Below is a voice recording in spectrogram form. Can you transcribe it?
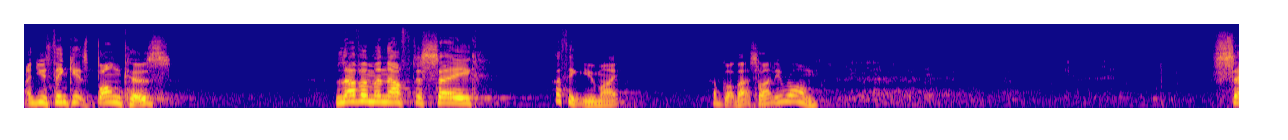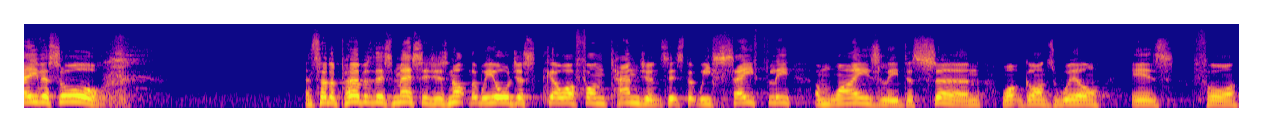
and you think it's bonkers, love them enough to say, I think you might I've got that slightly wrong. Save us all. And so, the purpose of this message is not that we all just go off on tangents, it's that we safely and wisely discern what God's will is for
